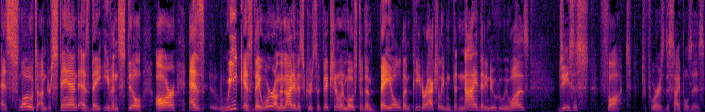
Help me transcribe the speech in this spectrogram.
as slow to understand as they even still are, as weak as they were on the night of his crucifixion when most of them bailed and Peter actually even denied that he knew who he was, Jesus' thought for his disciples is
